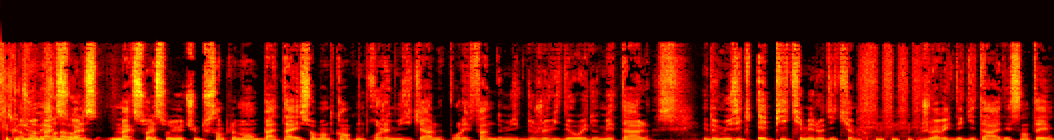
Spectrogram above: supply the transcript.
qu'est-ce que Bah, tu veux mettre en avant Maxwell, Maxwell sur YouTube, tout simplement. Bataille sur Bandcamp, mon projet musical pour les fans de musique de jeux vidéo et de métal et de musique épique et mélodique. Jouer avec des guitares et des synthés.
